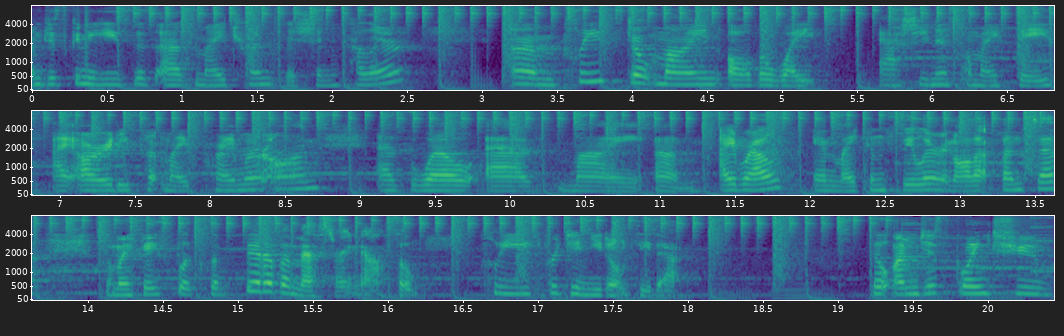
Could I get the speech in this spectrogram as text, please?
I'm just going to use this as my transition color. Um, please don't mind all the white ashiness on my face. I already put my primer on as well as my um, eyebrows and my concealer and all that fun stuff. So my face looks a bit of a mess right now. So please pretend you don't see that. So I'm just going to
